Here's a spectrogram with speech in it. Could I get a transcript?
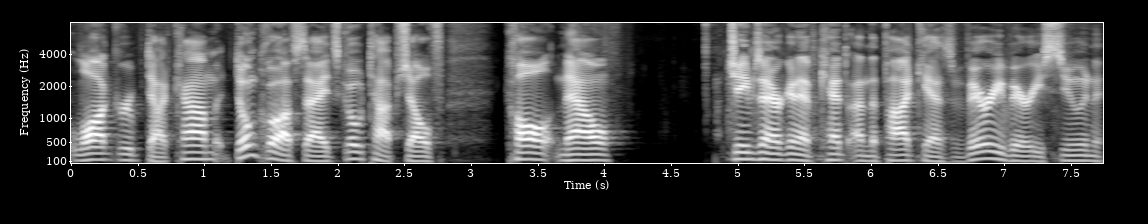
lawgroup.com. Don't go off sides, go top shelf. Call now James and I are going to have Kent on the podcast very, very soon.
